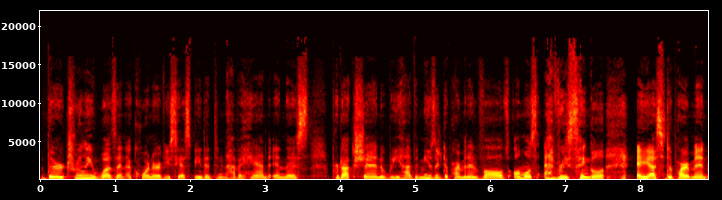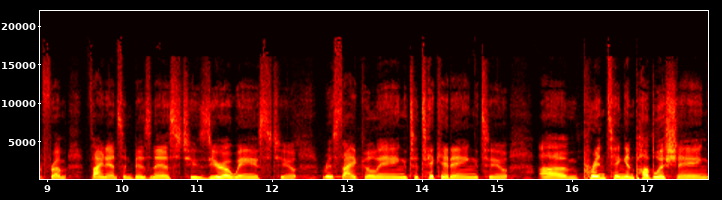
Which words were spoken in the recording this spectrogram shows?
there truly wasn't a corner of UCSB that didn't have a hand in this production. We had the music department involved, almost every single AS department, from finance and business to zero waste to recycling to ticketing to um, printing and publishing.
